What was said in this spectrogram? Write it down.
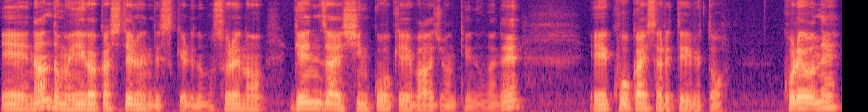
えー、何度も映画化してるんですけれども、それの現在進行形バージョンっていうのがね、えー、公開されていると。これをね、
